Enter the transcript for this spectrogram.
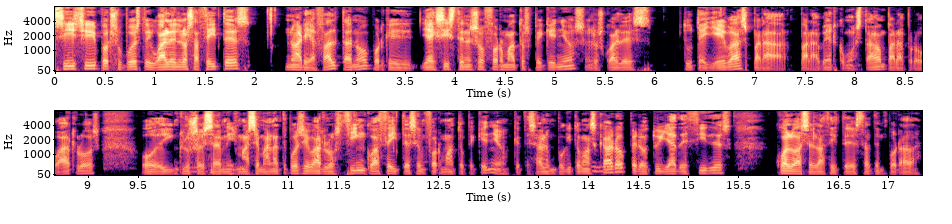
sí, sí, por supuesto. Igual en los aceites no haría falta, ¿no? Porque ya existen esos formatos pequeños en los cuales tú te llevas para, para, ver cómo están, para probarlos, o incluso esa misma semana te puedes llevar los cinco aceites en formato pequeño, que te sale un poquito más caro, pero tú ya decides cuál va a ser el aceite de esta temporada.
